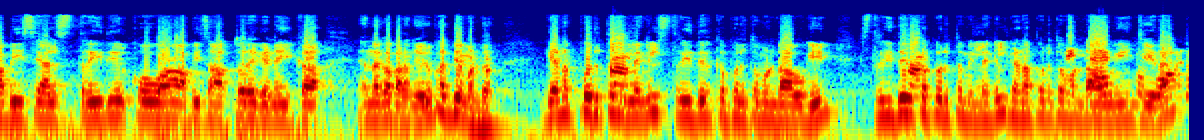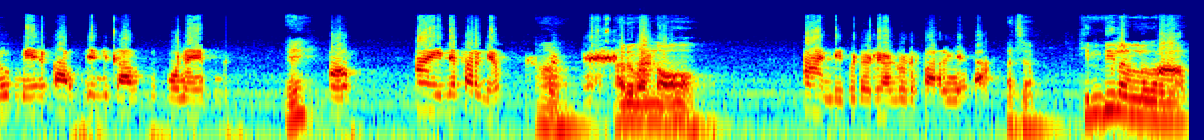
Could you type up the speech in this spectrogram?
അഭിസ്യാൽ സ്ത്രീ ദീർഘോ വാ അഭി സാത്വര ഗണയിക്ക എന്നൊക്കെ പറഞ്ഞ ഒരു പദ്യമുണ്ട് ഗണപ്പൊരുത്തം ഇല്ലെങ്കിൽ സ്ത്രീ ദീർഘപ്പൊരുത്തം ഉണ്ടാവുകയും സ്ത്രീ ദീർഘപ്പൊരുത്തം ഇല്ലെങ്കിൽ ഗണപ്പൊരുത്തം ഉണ്ടാവുകയും ചെയ്താൽ ഏ? ആ ആര് വന്നോ? ആ ഉണ്ട് ഇവിടെ ഒരാളോട് പറഞ്ഞതാ. അച്ഛാ ഹിന്ദിയിലാണല്ലോ പറഞ്ഞത്.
